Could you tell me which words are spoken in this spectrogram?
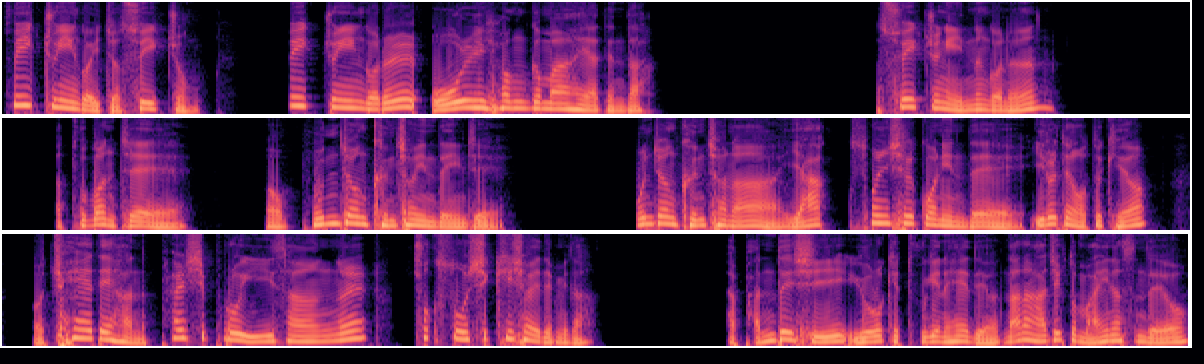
수익 중인 거 있죠. 수익 중. 수익 중인 거를 올 현금화 해야 된다. 수익 중에 있는 거는 자, 두 번째 어, 본전 근처인데 이제 본전 근처나 약 손실권인데 이럴 때는 어떻게 해요? 어, 최대한 80% 이상을 축소시키셔야 됩니다. 자, 반드시 이렇게 두 개는 해야 돼요. 나는 아직도 마이너스인데요.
